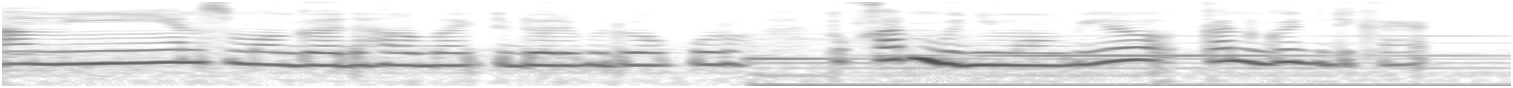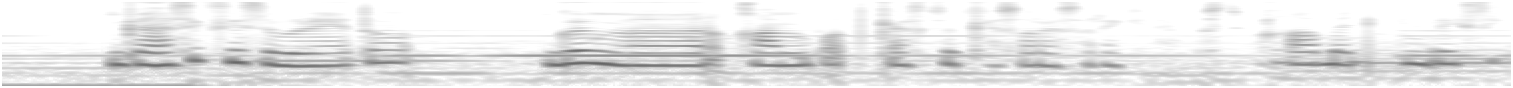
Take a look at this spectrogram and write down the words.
amin semoga ada hal baik di 2020 tuh kan bunyi mobil kan gue jadi kayak gak asik sih sebenarnya. Tuh gue ngerekam podcast tuh kayak sore-sore gini pasti bakal banyak yang berisik.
